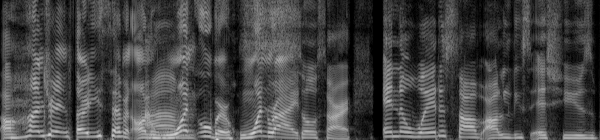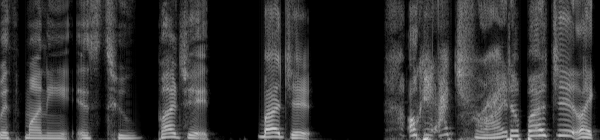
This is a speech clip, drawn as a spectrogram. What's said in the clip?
hundred and thirty-seven on Um, one Uber, one ride. So sorry. And the way to solve all of these issues with money is to budget. budget. Okay, I tried a budget. Like,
